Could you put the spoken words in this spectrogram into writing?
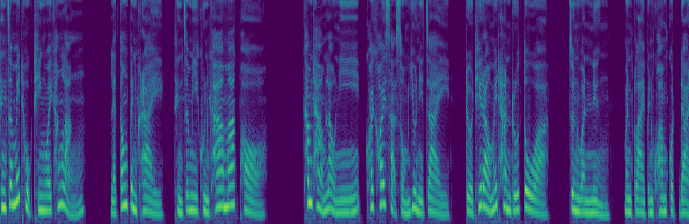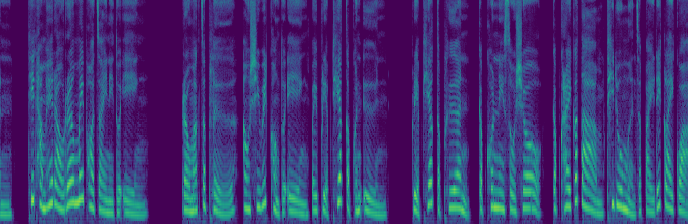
ถึงจะไม่ถูกทิ้งไว้ข้างหลัง และต้องเป็นใครถึงจะมีคุณค่ามากพอคำถามเหล่านี้ค่อยๆ สะสมอยู่ในใจ โดยที่เราไม่ทันรู้ตัว จนวันหนึ่ง มันกลายเป็นความกดดัน ที่ทำให้เราเริ่มไม่พอใจในตัวเอง เรามักจะเผลอเอาชีวิตของตัวเองไปเปรียบเทียบกับคนอื่น เปรียบเทียบกับเพื่อน กับคนในโซเชียลกับใครก็ตามที่ดูเหมือนจะไปได้ไกลกว่า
